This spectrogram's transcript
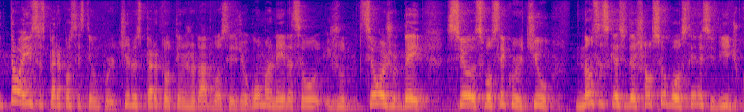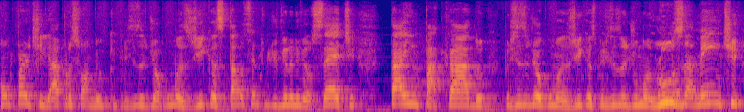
Então é isso, espero que vocês tenham curtido, espero que eu tenha ajudado vocês de alguma maneira. Se eu, se eu ajudei, se, eu, se você curtiu, não se esqueça de deixar o seu gostei nesse vídeo, compartilhar para o seu amigo que precisa de algumas dicas, tá no centro de vida nível 7, tá empacado, precisa de algumas dicas, precisa de uma luz na mente.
